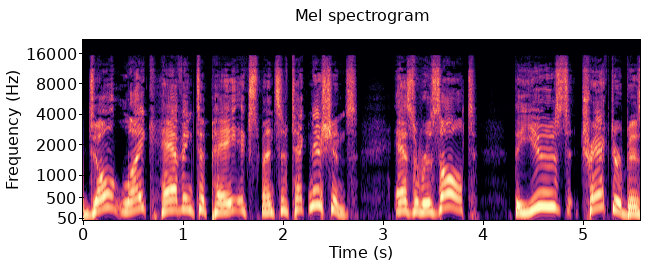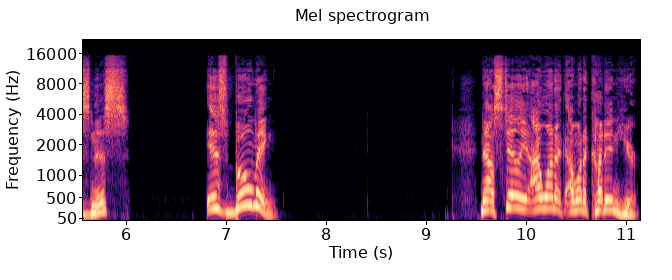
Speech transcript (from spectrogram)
don't like having to pay expensive technicians. As a result, the used tractor business is booming. Now, Stanley, I want to I want to cut in here.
